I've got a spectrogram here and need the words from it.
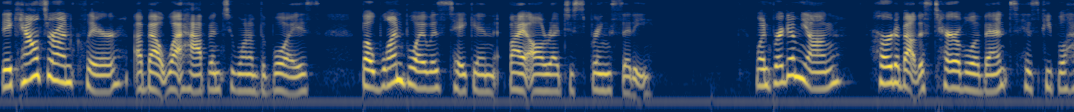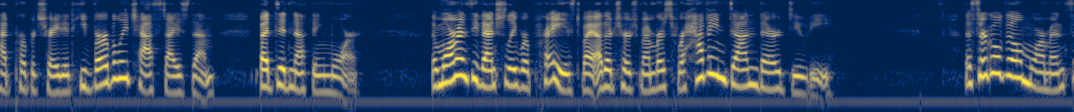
The accounts are unclear about what happened to one of the boys, but one boy was taken by Allred to Spring City. When Brigham Young heard about this terrible event his people had perpetrated, he verbally chastised them, but did nothing more. The Mormons eventually were praised by other church members for having done their duty. The Circleville Mormons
